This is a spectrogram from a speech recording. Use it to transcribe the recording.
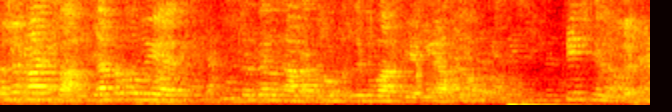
Proszę Państwa, ja proponuję ze względu na taką sytuację niejasną 5 minut przerwy.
